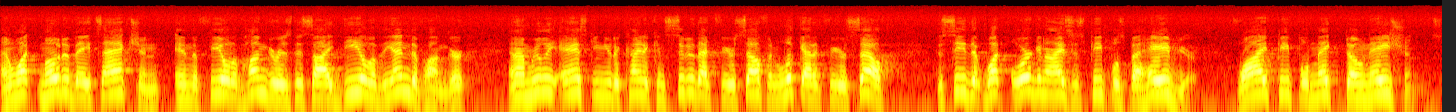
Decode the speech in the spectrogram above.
And what motivates action in the field of hunger is this ideal of the end of hunger. And I'm really asking you to kind of consider that for yourself and look at it for yourself to see that what organizes people's behavior, why people make donations,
